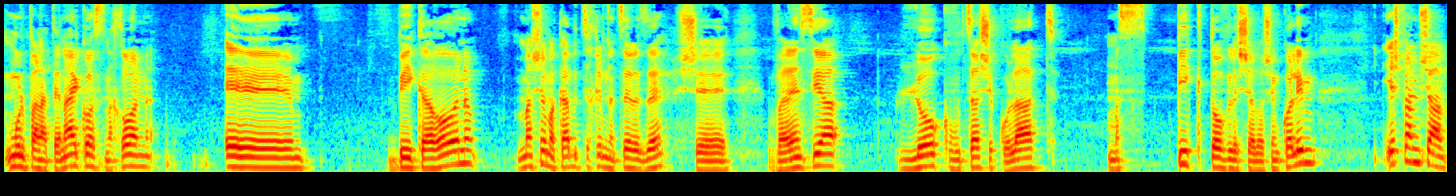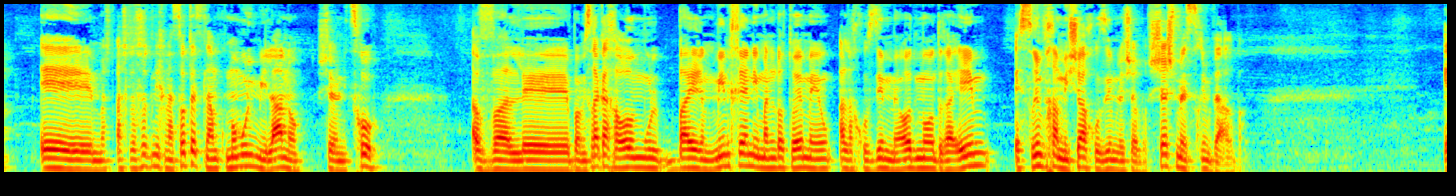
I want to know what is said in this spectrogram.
מול פנתנאיקוס, נכון. אה, בעיקרון, מה שמכבי צריכים לנצל את זה, שוולנסיה לא קבוצה שקולעת מספיק טוב לשלוש. הם קולים, יש פעמים שהשלושות נכנסות אצלם, כמו מול מילאנו, שהם ניצחו. אבל uh, במשחק האחרון מול ביירן מינכן, אם אני לא טועה, הם היו על אחוזים מאוד מאוד רעים, 25 אחוזים לשלוש, 6 מ-24. Um,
